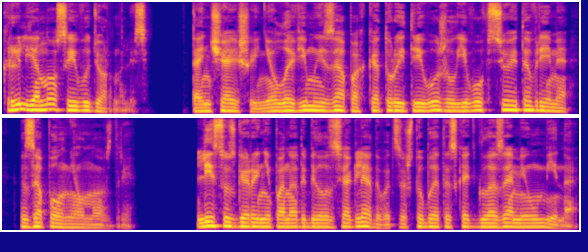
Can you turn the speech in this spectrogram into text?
крылья носа его дернулись. Тончайший, неуловимый запах, который тревожил его все это время, заполнил ноздри. Лису с горы не понадобилось оглядываться, чтобы отыскать глазами Умина,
